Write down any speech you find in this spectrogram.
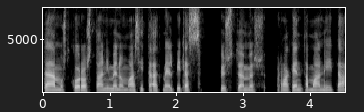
tämä minusta korostaa nimenomaan sitä, että meillä pitäisi pystyä myös rakentamaan niitä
